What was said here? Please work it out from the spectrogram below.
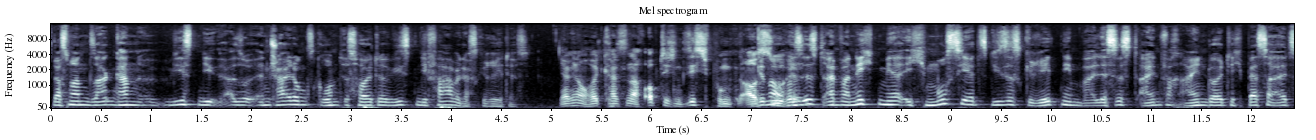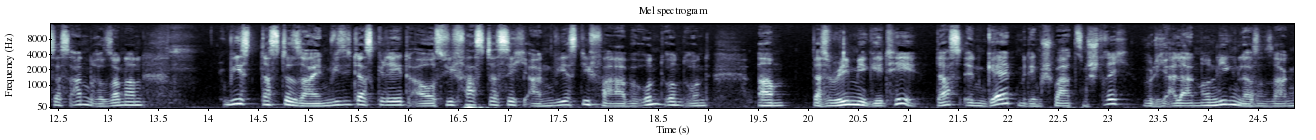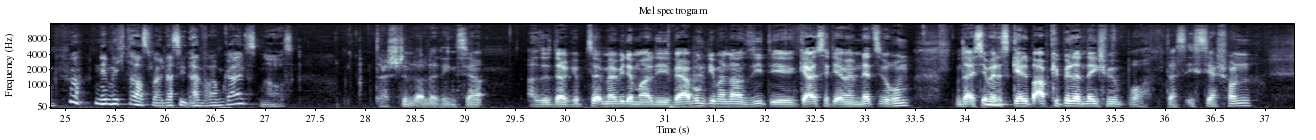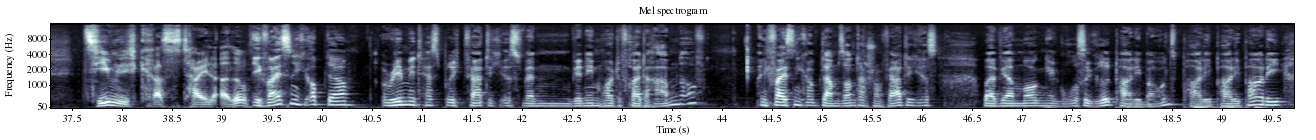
Dass man sagen kann, wie ist denn die, also Entscheidungsgrund ist heute, wie ist denn die Farbe des Gerätes? Ja, genau. Heute kannst du nach optischen Gesichtspunkten aussuchen. Genau, es ist einfach nicht mehr, ich muss jetzt dieses Gerät nehmen, weil es ist einfach eindeutig besser als das andere, sondern wie ist das Design? Wie sieht das Gerät aus? Wie fasst das sich an? Wie ist die Farbe? Und, und, und. Ähm, das Realme GT, das in Gelb mit dem schwarzen Strich, würde ich alle anderen liegen lassen und sagen, nehme ich das, weil das sieht einfach am geilsten aus. Das stimmt allerdings, ja. Also da gibt es ja immer wieder mal die Werbung, die man da sieht, die geistert ja immer im Netz rum und da ist ja immer mhm. das Gelbe abgebildet und denke ich mir, boah, das ist ja schon ziemlich krasses Teil. Also. Ich weiß nicht, ob der Realme-Testbericht fertig ist, wenn wir nehmen heute Freitagabend auf. Ich weiß nicht, ob der am Sonntag schon fertig ist, weil wir haben morgen hier große Grillparty bei uns. Party, Party, Party.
